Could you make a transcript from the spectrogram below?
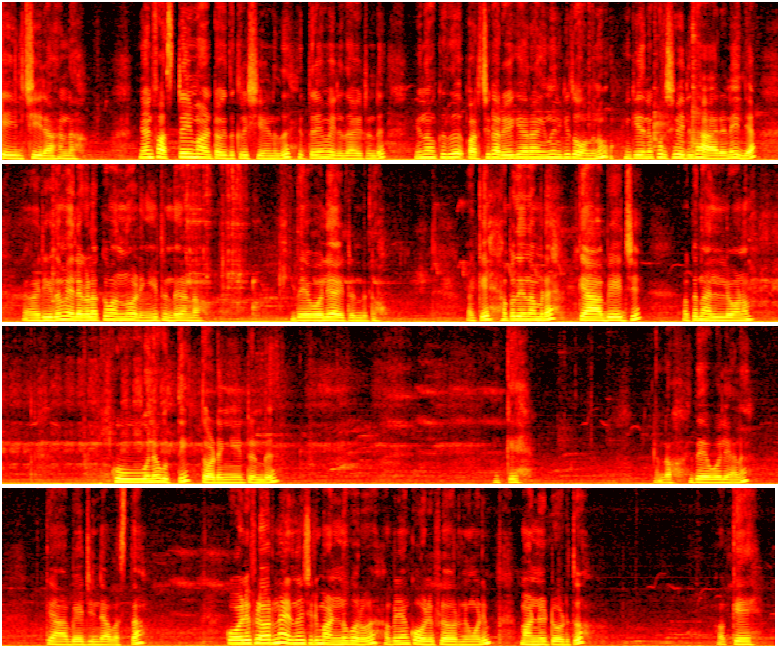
ഇവിടെ കെയിൽ ചീര കണ്ട? ഞാൻ ഫസ്റ്റ് ടൈം ആട്ടോ ഇത് കൃഷി ചെയ്യണത്. ഇത്രയും വലുതായിട്ടുണ്ട്. ഇനി നമുക്കിത് പറിച്ച് കറി വയ്ക്കാറായെന്ന് എനിക്ക് തോന്നുന്നു. എനിക്ക് ഇതിനെക്കുറിച്ച് വലിയ ധാരണയില്ല. രീതം ഒരുവിധം ഇലകളൊക്കെ വന്ന് തുടങ്ങിയിട്ടുണ്ട് കണ്ടോ? ഇതേപോലെ ആയിട്ടുണ്ട് കേട്ടോ ഓക്കെ അപ്പോൾ ഇത് നമ്മുടെ ക്യാബേജ് ഒക്കെ നല്ലോണം കൂന കുത്തി തുടങ്ങിയിട്ടുണ്ട്. ഓക്കെ. കണ്ടോ? ഇതേപോലെയാണ്. ക്യാബേജിന്റെ അവസ്ഥ. കോളിഫ്ലവറിനായിരുന്നു ഇച്ചിരി മണ്ണ് കുറവ്. അപ്പോൾ ഞാൻ കോളിഫ്ലവറിനും കൂടി മണ്ണിട്ട് കൊടുത്തു. ഓക്കെ.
